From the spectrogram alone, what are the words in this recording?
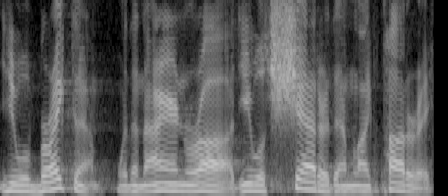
You will break them with an iron rod, you will shatter them like pottery.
